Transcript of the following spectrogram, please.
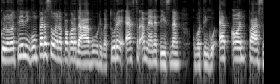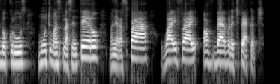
que não tem nenhuma pessoa para acordar, ribatura extra amenities, não, que tem add-on para cruise muito mais placentero, maneira spa, Wi-Fi of beverage package.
